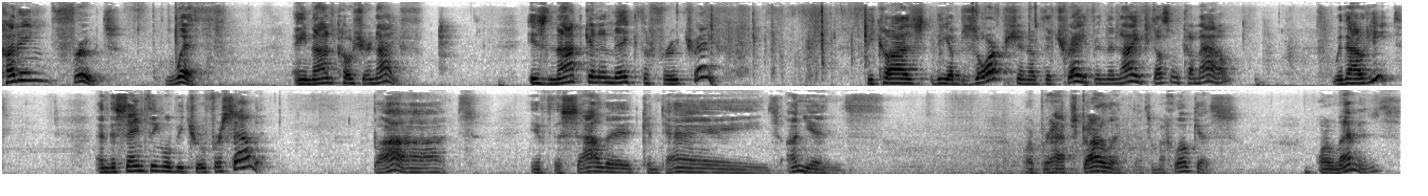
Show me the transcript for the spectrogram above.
cutting fruit with a non kosher knife is not going to make the fruit treif. Because the absorption of the treif in the knife doesn't come out without heat. And the same thing will be true for salad. But if the salad contains onions, or perhaps garlic, that's a machlokas, or lemons,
